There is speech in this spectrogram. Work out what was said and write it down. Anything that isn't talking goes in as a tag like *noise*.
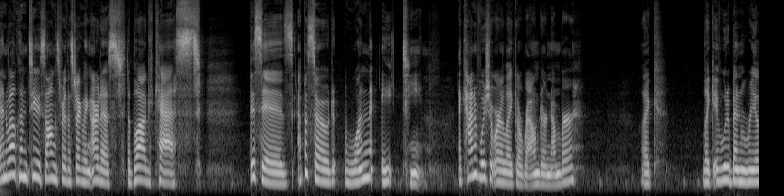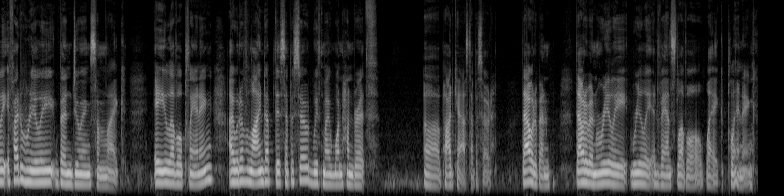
and welcome to Songs for the Struggling Artist, the blogcast. This is episode 118. I kind of wish it were like a rounder number. Like like it would have been really if I'd really been doing some like A level planning, I would have lined up this episode with my 100th uh, podcast episode. That would have been that would have been really really advanced level like planning,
